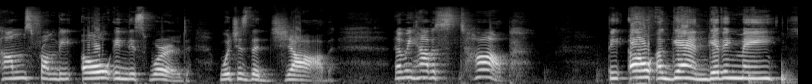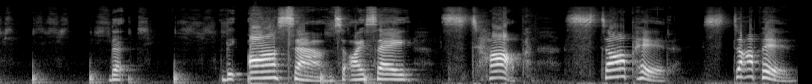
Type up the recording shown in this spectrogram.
comes from the O in this word, which is the job. Then we have a stop. The O again giving me the, the R sound. So I say stop, stop it, stop it.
